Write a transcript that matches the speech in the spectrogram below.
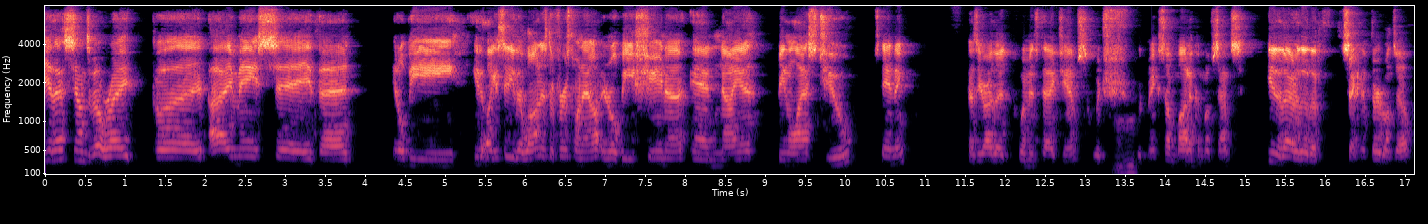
Yeah, that sounds about right. But I may say that it'll be either, like I said, either Lana's the first one out, and it'll be Shayna and Nia being the last two standing, because they are the women's tag champs, which Mhm. would make some modicum of sense. Either that or they're the second and third ones out.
